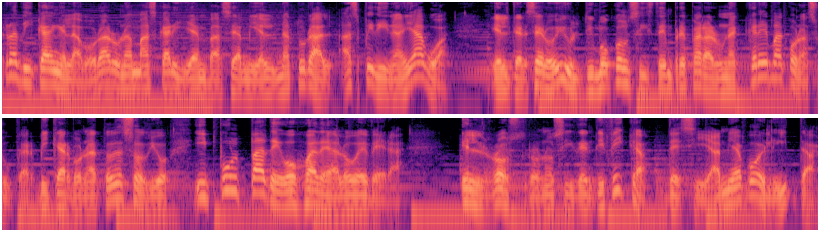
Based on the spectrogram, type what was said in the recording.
radica en elaborar una mascarilla en base a miel natural, aspirina y agua. El tercero y último consiste en preparar una crema con azúcar, bicarbonato de sodio y pulpa de hoja de aloe vera. El rostro nos identifica, decía mi abuelita.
